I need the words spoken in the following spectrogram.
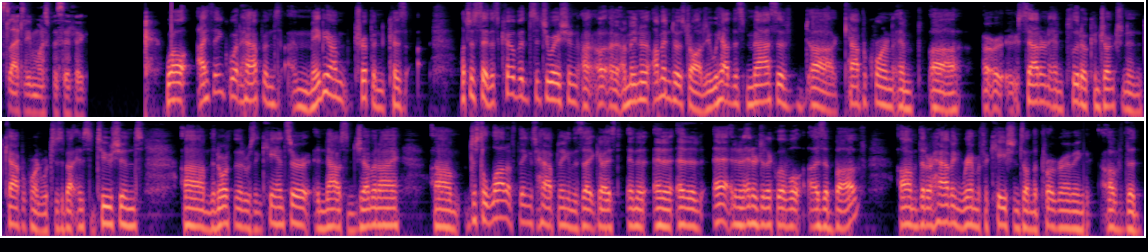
slightly more specific. Well, I think what happens, maybe I'm tripping because let's just say this COVID situation. Uh, uh, I mean, I'm into astrology. We had this massive uh, Capricorn and uh, or Saturn and Pluto conjunction in Capricorn, which is about institutions. Um, the North Node was in Cancer, and now it's in Gemini. Um, just a lot of things happening in the zeitgeist and at an energetic level as above um, that are having ramifications on the programming of the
